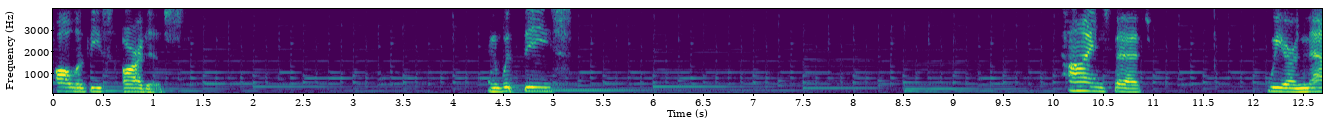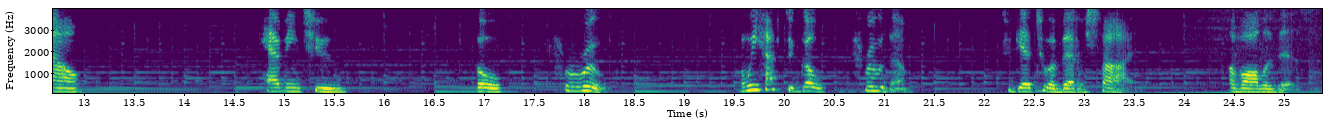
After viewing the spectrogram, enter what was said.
all of these artists. And with these times that we are now having to go through. And we have to go through them to get to a better side of all of this.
